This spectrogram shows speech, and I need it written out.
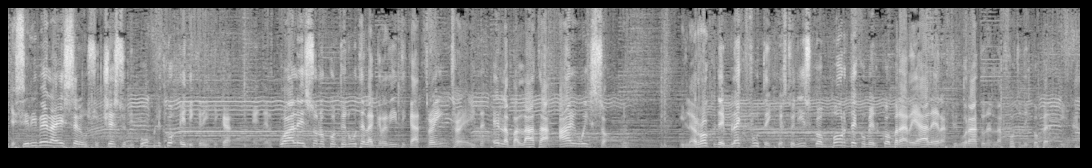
che si rivela essere un successo di pubblico e di critica, e nel quale sono contenute la granitica Train Train e la ballata Highway Song. Il rock dei Blackfoot in questo disco morde come il cobra reale raffigurato nella foto di copertina,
